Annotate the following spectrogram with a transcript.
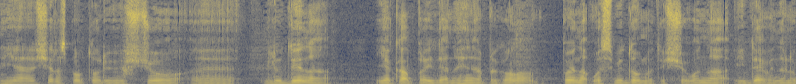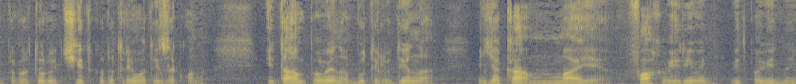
Я ще раз повторюю, що е, людина, яка прийде на генерального прокурора, повинна усвідомити, що вона йде в Генеральну прокуратуру чітко дотримуватись закону. І там повинна бути людина, яка має фаховий рівень відповідний.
